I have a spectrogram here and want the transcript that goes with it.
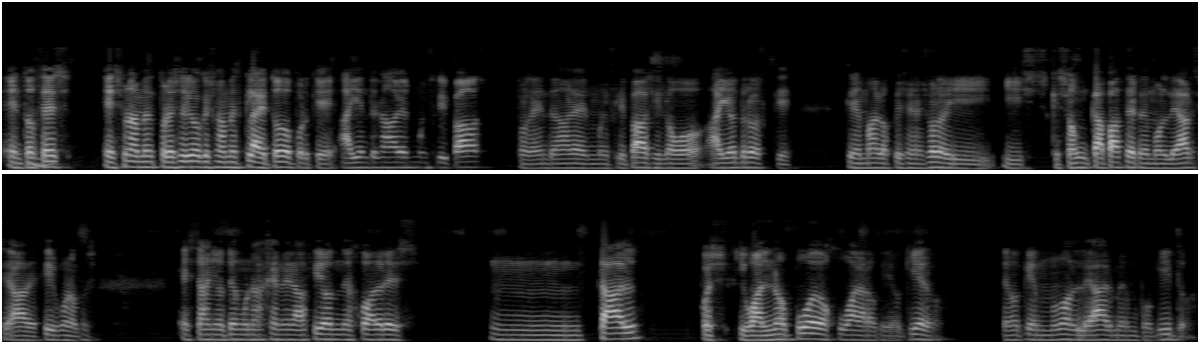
Entonces, es una por eso digo que es una mezcla de todo, porque hay entrenadores muy flipados, porque hay entrenadores muy flipados y luego hay otros que tienen más los pies en el suelo y, y que son capaces de moldearse a decir, bueno, pues este año tengo una generación de jugadores mm, tal, pues igual no puedo jugar a lo que yo quiero. Tengo que moldearme un poquito.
